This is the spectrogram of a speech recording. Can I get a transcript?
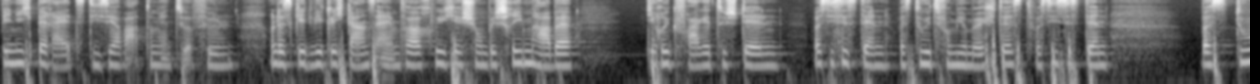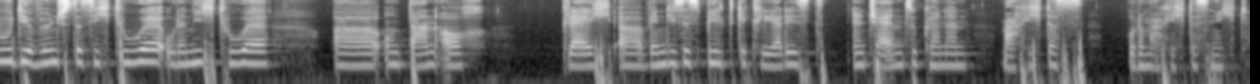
bin ich bereit, diese Erwartungen zu erfüllen. Und es geht wirklich ganz einfach, wie ich es schon beschrieben habe, die Rückfrage zu stellen, was ist es denn, was du jetzt von mir möchtest? Was ist es denn, was du dir wünschst, dass ich tue oder nicht tue? Äh, und dann auch gleich, äh, wenn dieses Bild geklärt ist, entscheiden zu können, mache ich das oder mache ich das nicht.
